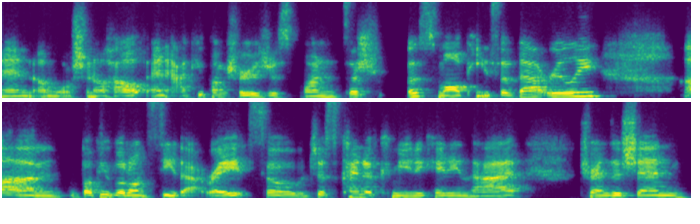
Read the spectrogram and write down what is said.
and emotional health. And acupuncture is just one such a small piece of that really. Um, but people don't see that right? So just kind of communicating that transition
